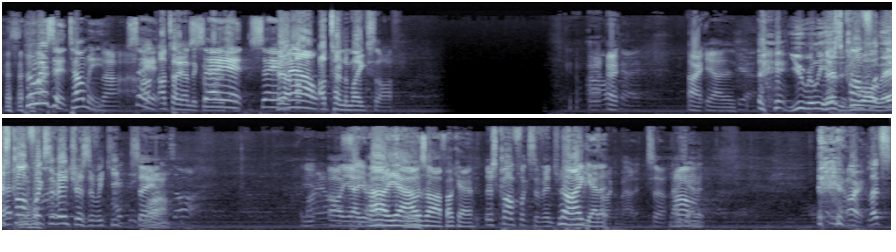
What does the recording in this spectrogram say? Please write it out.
Who is it? Tell me. Nah, Say I'll, it. I'll tell you on the Say commercial. it. Say it Here, I'll- now. I'll, turn the mics off. Oh, All right. All right, yeah. You really had There's to do confli- all There's conflicts of interest if we keep saying. Wow. Oh yeah, you're. Oh right. yeah, I was off. Okay. There's conflicts of interest. No, I get it. Talk about it. So I um, get all right, let's.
